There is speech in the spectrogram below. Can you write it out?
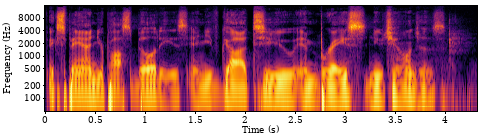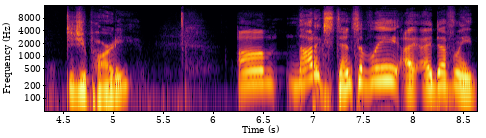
expand your possibilities and you've got to embrace new challenges. Did you party? Um, not extensively. I, I definitely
